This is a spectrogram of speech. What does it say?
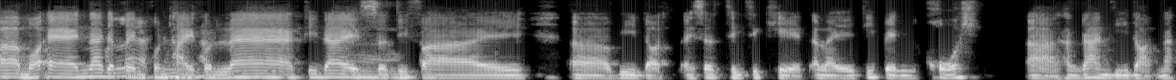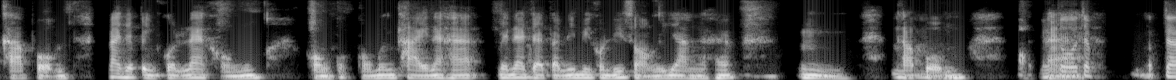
อ่าหมอแอร์น่าจะเป็นคนไทยคนแรกที่ได้ certify อ่า v ไอ้ certificate อะไรที่เป็นโค้ชอ่าทางด้าน v นะครับผมน่าจะเป็นคนแรกของของของเมืองไทยนะฮะ ไม่แน่ใจตอนนี้มีคนที่สองหรือยังนะครับอืมครับผมเดี๋ยวโจจะ จะ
